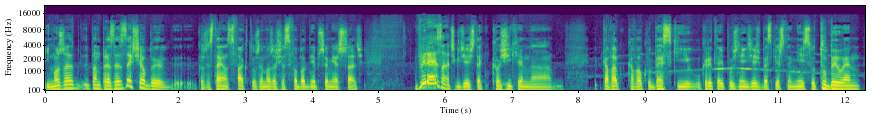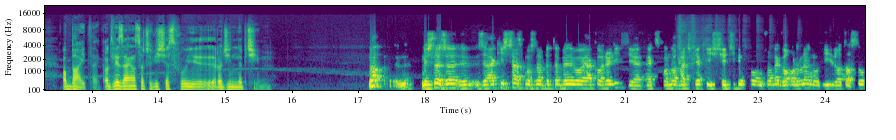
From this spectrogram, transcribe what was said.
I może pan prezes zechciałby, korzystając z faktu, że może się swobodnie przemieszczać, wyrezać gdzieś tak kozikiem na kawałku, kawałku deski ukrytej później gdzieś w bezpiecznym miejscu. Tu byłem, Obajtek, odwiedzając oczywiście swój rodzinny pcim. No, myślę, że za jakiś czas można by to było jako relikwie eksponować w jakiejś siedzibie połączonego Orlenu i Lotosu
